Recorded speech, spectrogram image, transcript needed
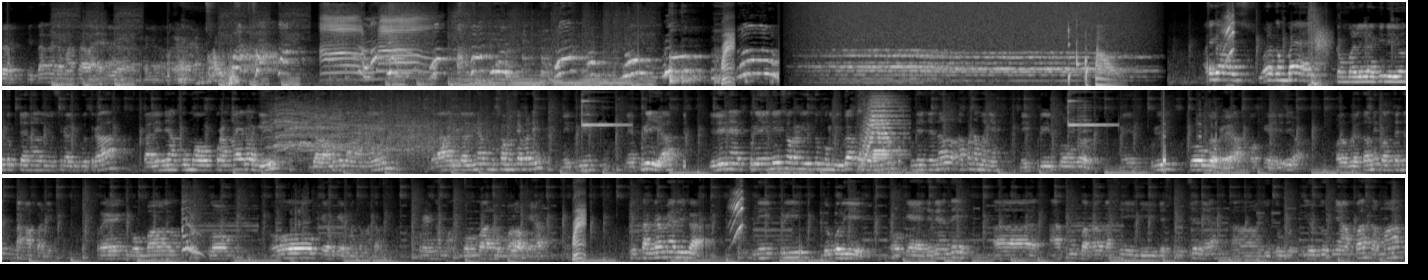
kita nggak ada masalah ya. Iya. Kita nggak ada masalah. Hai guys, welcome back. Kembali lagi di YouTube channel Yusra Putra. Kali ini aku mau perang air lagi. Udah lama kita nggak main. Dan kali ini aku bersama siapa nih? Nepri. Nepri ya. Jadi Nepri ini seorang youtuber juga katanya punya channel apa namanya? Nepri Vlogger. Nepri Vlogger ya. Oke, jadi kalau boleh tahu nih kontennya tentang apa nih? Prank, gombal, vlog. Oke oke mantap mantap. Prank sama gombal vlog ya. Instagramnya ada juga Nipri double Y. Oke, jadi nanti eh, aku bakal kasih di description ya eh, YouTube YouTube-nya apa sama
